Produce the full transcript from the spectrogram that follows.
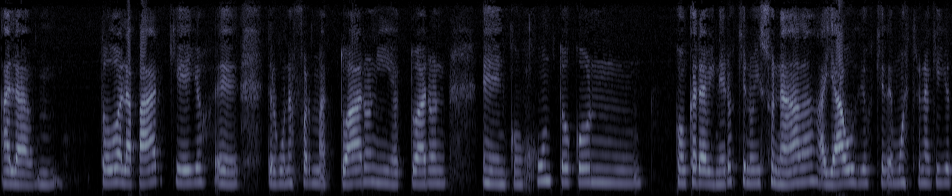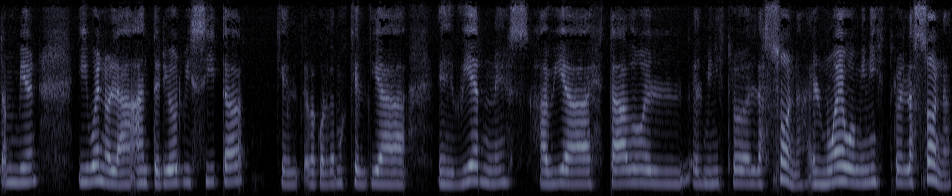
a la, todo a la par que ellos eh, de alguna forma actuaron y actuaron en conjunto con, con carabineros que no hizo nada. Hay audios que demuestran aquello también. Y bueno, la anterior visita que recordemos que el día eh, viernes había estado el, el ministro en la zona, el nuevo ministro en la zona,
